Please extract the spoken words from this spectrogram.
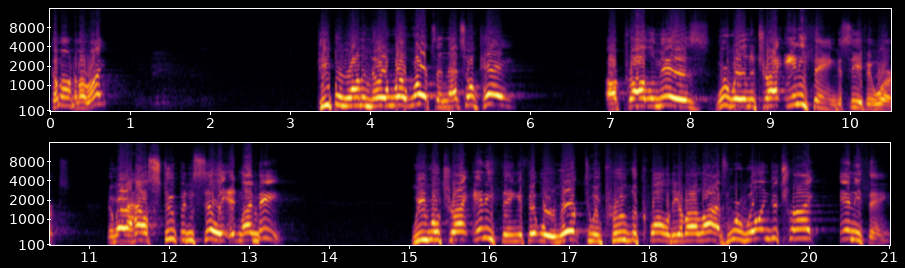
Come on, am I right? People want to know what works, and that's okay. Our problem is we're willing to try anything to see if it works, no matter how stupid and silly it might be. We will try anything if it will work to improve the quality of our lives. We're willing to try anything.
